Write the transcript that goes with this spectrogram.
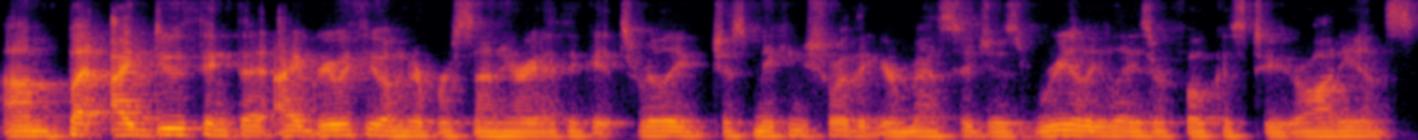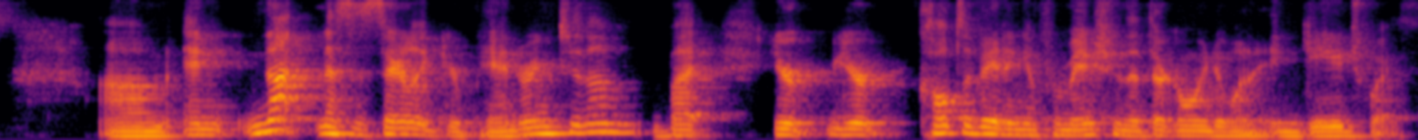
Um, but I do think that I agree with you 100%, Harry. I think it's really just making sure that your message is really laser focused to your audience um, and not necessarily you're pandering to them, but you're you're cultivating information that they're going to want to engage with,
